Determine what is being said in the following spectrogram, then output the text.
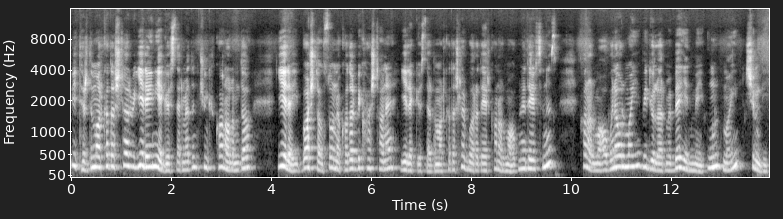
bitirdim arkadaşlar. Yeleği niye göstermedim? Çünkü kanalımda yeleği baştan sonuna kadar birkaç tane yelek gösterdim arkadaşlar. Bu arada eğer kanalıma abone değilseniz kanalıma abone olmayı, videolarımı beğenmeyi unutmayın. Şimdi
